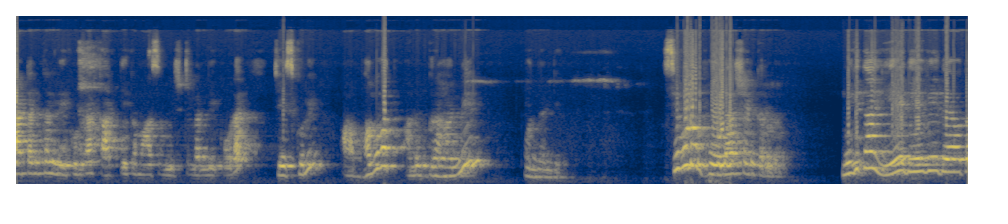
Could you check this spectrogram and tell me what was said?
ఆటంకం లేకుండా కార్తీక మాసం నిష్ఠలన్నీ కూడా చేసుకుని ఆ భగవత్ అనుగ్రహాన్ని పొందండి. శివుడు భోళాశంకరుడు. మిగతా ఏ దేవీ దేవత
